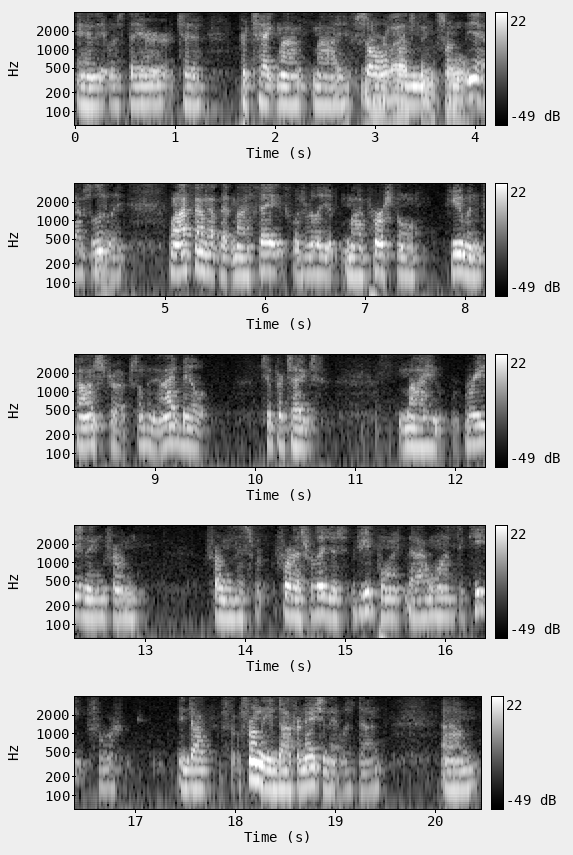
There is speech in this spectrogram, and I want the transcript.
and it was there to protect my my soul from, everlasting from yeah, absolutely. When I found out that my faith was really my personal human construct, something I built to protect my reasoning from from this for this religious viewpoint that I wanted to keep for indoc- f- from the indoctrination that was done. Um,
